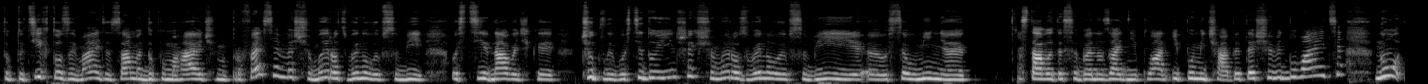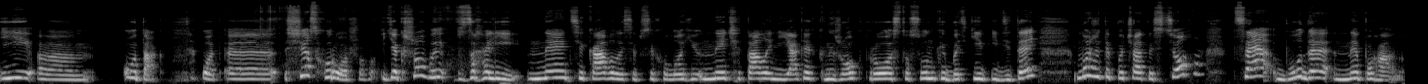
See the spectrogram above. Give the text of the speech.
тобто ті, хто займається саме допомагаючими професіями, що ми розвинули в собі ось ці навички чутливості до інших, що ми розвинули в собі е, ось це уміння. Ставити себе на задній план і помічати те, що відбувається. Ну і е, отак. От е, ще з хорошого. Якщо ви взагалі не цікавилися психологією, не читали ніяких книжок про стосунки батьків і дітей, можете почати з цього. Це буде непогано.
